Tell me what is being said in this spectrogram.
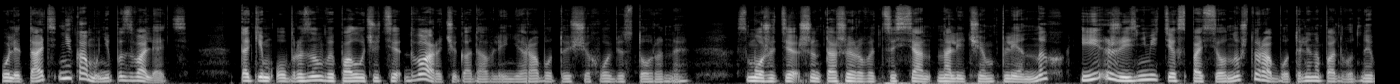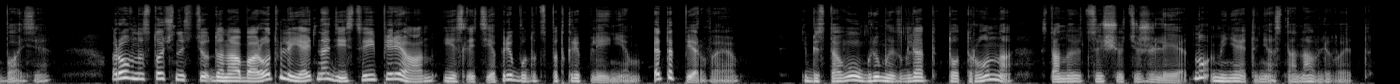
Улетать никому не позволять. Таким образом, вы получите два рычага давления, работающих в обе стороны. Сможете шантажировать цесян наличием пленных и жизнями тех спасенных, что работали на подводной базе. Ровно с точностью да наоборот влиять на действия Ипериан, если те прибудут с подкреплением. Это первое. И без того угрюмый взгляд Тотрона становится еще тяжелее, но меня это не останавливает.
